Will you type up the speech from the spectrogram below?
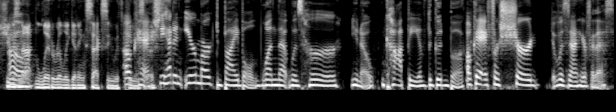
She was Oh. not literally getting sexy with Jesus. Okay. She had an earmarked Bible, one that was her, you know, copy of the good book. Okay, I for sure was not here for this.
